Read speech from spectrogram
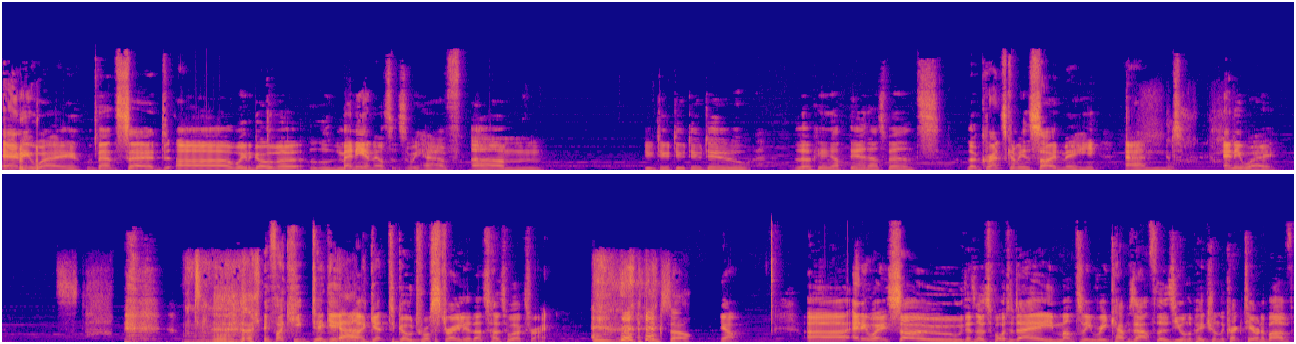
anyway, with that said, uh, we're gonna go over many announcements that we have. Um, do do do do do. Looking up the announcements. Look, Grant's gonna be inside me, and anyway, if I keep digging, God. I get to go to Australia. That's how this works, right? I think so. Yeah. Uh, anyway, so there's no support today. Monthly recap is out for those of you on the Patreon, the correct tier and above.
